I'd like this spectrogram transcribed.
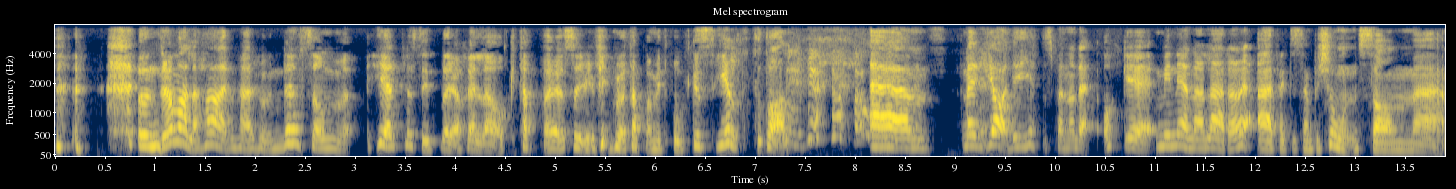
Undrar om alla hör den här hunden som helt plötsligt börjar skälla och tappa, så fick mig att tappa mitt fokus helt totalt. Um, men ja, det är jättespännande. Och eh, min ena lärare är faktiskt en person som eh,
